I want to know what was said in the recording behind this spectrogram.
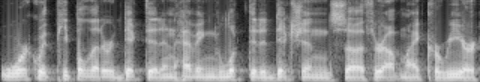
work with people that are addicted and having looked at addictions uh, throughout my career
